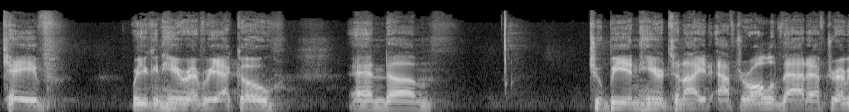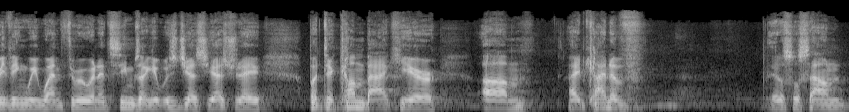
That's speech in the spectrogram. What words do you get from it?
cave where you can hear every echo. And um, to be in here tonight after all of that, after everything we went through, and it seems like it was just yesterday, but to come back here, um, I'd kind of, this will sound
